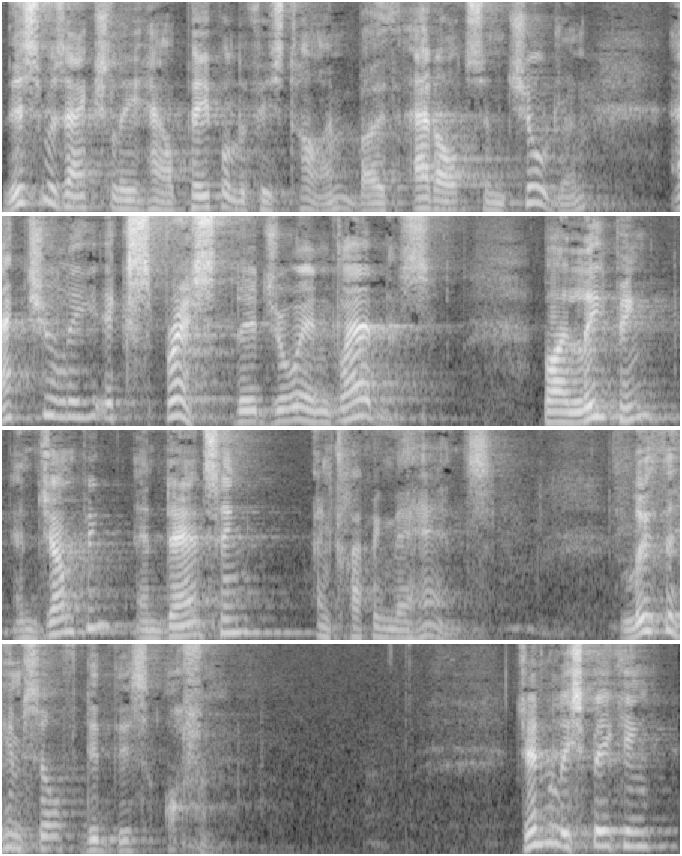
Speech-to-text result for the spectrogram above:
This was actually how people of his time, both adults and children, actually expressed their joy and gladness by leaping and jumping and dancing and clapping their hands. Luther himself did this often. Generally speaking,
